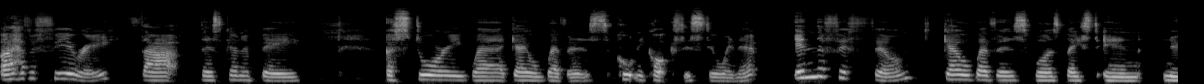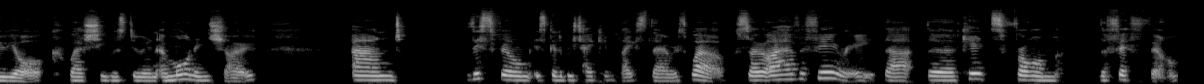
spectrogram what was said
I have a theory that there's going to be a story where Gale Weathers, Courteney Cox is still in it. In the fifth film, Gale Weathers was based in New York, where she was doing a morning show, and this film is going to be taking place there as well. So I have a theory that the kids from the fifth film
